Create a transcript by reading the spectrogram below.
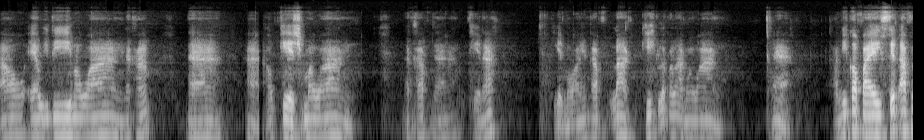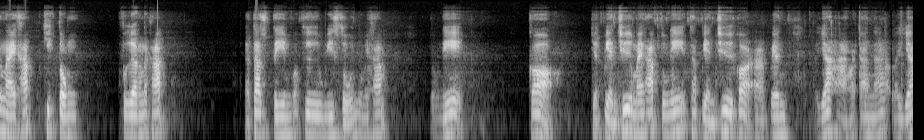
เอา LED มาวางนะครับนะเอาเกจมาวางนะครับนะโอเคนะเกจมาวางนะครับ ลากคลิกแล้วก็ลากมาวางอ่าคราวนี้ก็ไปเซตอัพข้างในครับ คลิกตรงเฟืองนะครับ Data Stream ก็คือ V0 ถูกไหมครับ ตรงนี้ก็ จะเปลี่ยนชื่อไหมครับ ตรงนี้ถ้าเปลี่ยนชื่อก็อาจเป็นระยะห่างแล้วกันนะ ระยะ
